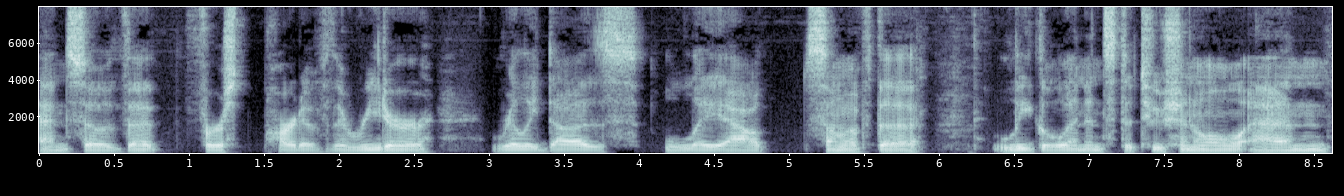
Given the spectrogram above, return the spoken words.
and so the first part of the reader really does lay out some of the legal and institutional and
